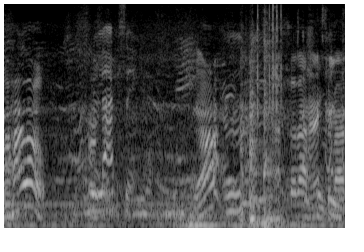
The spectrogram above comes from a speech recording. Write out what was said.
Oh, hello. Relaxing. Yeah? Mm. That's what I think about.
